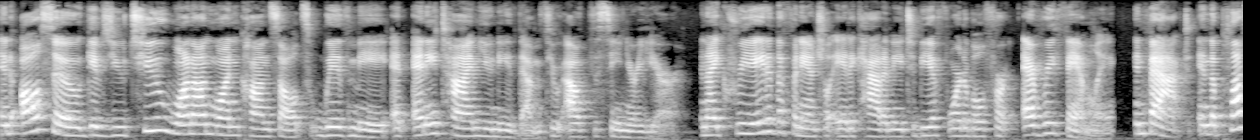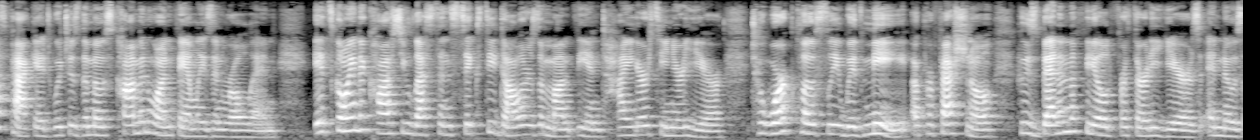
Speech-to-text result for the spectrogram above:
and also gives you two one-on-one -on -one consults with me at any time you need them throughout the senior year. And I created the Financial Aid Academy to be affordable for every family. In fact, in the Plus package, which is the most common one families enroll in, it's going to cost you less than $60 a month the entire senior year to work closely with me, a professional who's been in the field for 30 years and knows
